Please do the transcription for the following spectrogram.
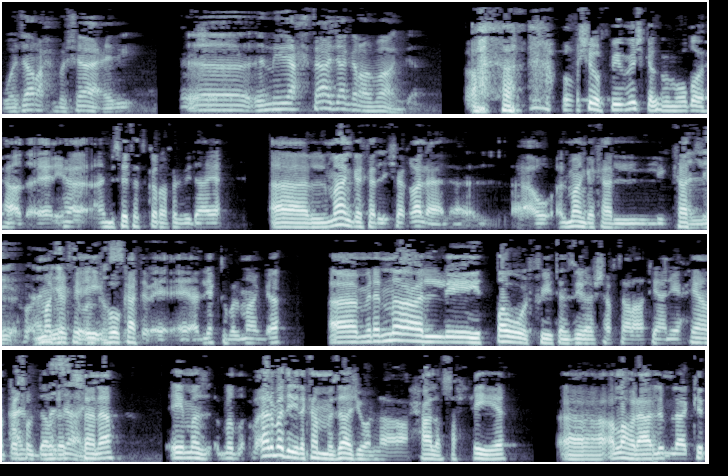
وجرح مشاعري. آه إني أحتاج أقرأ المانجا. شوف في مشكلة في الموضوع هذا يعني ها- أنا نسيت أذكرها في البداية. آه، المانجا كان اللي شغال على أو المانجا كان اللي كاتب اللي- اللي المانجا يكتب كان إيه، هو القصة. كاتب إيه، إيه، اللي يكتب المانجا. آه، من النوع اللي يطول في تنزيل الشابترات يعني أحيانا على توصل درجة مزاج. سنة. اي مز... بض... أنا ما أدري إذا كان مزاجي ولا حالة صحية. آه الله العالم لكن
